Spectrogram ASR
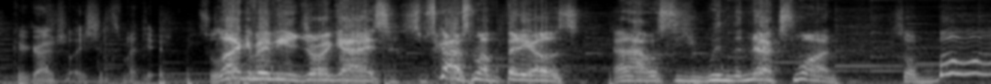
Congratulations, my dude. So like if you enjoy, guys. Subscribe to my videos, and I will see you in the next one. So bye.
